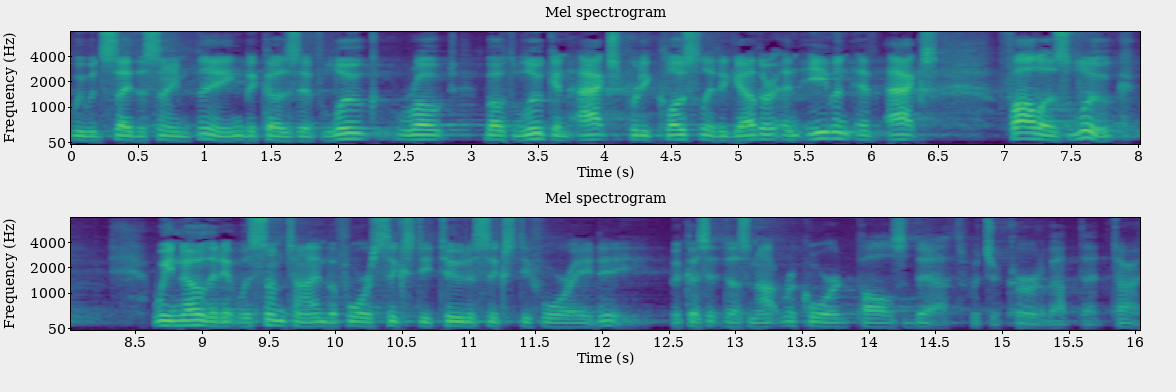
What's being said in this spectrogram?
we would say the same thing because if Luke wrote both Luke and Acts pretty closely together, and even if Acts follows Luke, we know that it was sometime before 62 to 64 AD because it does not record Paul's death, which occurred about that time.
